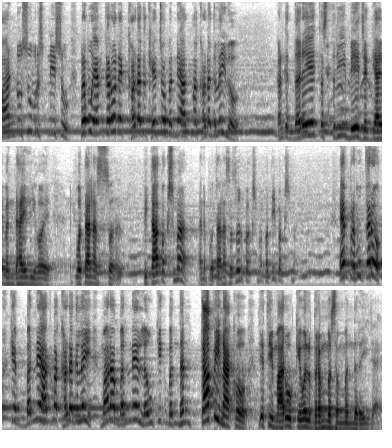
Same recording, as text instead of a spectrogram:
પાંડુ શું વૃષ્ણિ શું? પ્રભુ, એમ કરો ને ખડગ ખેંચો, બંને હાથમાં ખડગ લઈ લો. કારણ કે દરેક સ્ત્રી બે જગ્યાએ બંધાયેલી હોય, પોતાના પિતા પક્ષમાં અને પોતાના સસુર પક્ષમાં, પતિ પક્ષમાં. એમ પ્રભુ કરો કે બંને હાથમાં ખડગ લઈ મારા બંને લૌકિક બંધન કાપી નાખો, જેથી મારું કેવલ બ્રહ્મ સંબંધ રહી જાય.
